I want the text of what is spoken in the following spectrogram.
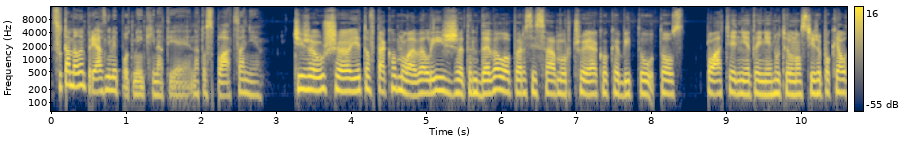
sú tam veľmi priaznivé podmienky na, tie, na to splácanie. Čiže už e, je to v takom leveli, že ten developer si sám určuje ako keby tú, to platenie tej nehnuteľnosti, že pokiaľ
